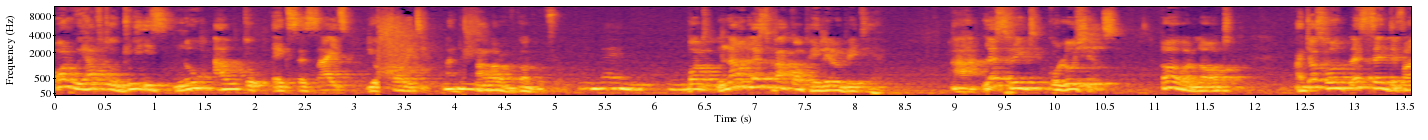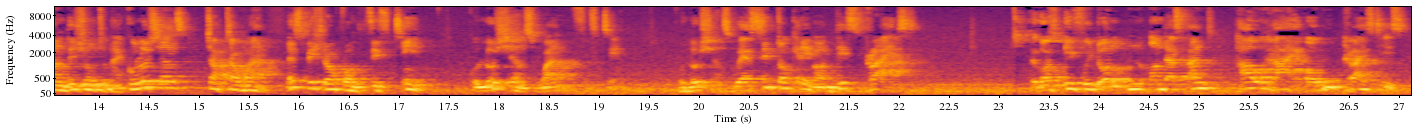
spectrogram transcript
All we have to do is know how to exercise the authority and the power of God will flow. Amen. But now let's back up a little bit here. Uh, let's read Colossians. Oh Lord, I just want let's set the foundation tonight. Colossians chapter 1. Let's pick it up from 15. Colossians 1 15. Colossians. We are still talking about this Christ. Because if we don't understand how high or who Christ is,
